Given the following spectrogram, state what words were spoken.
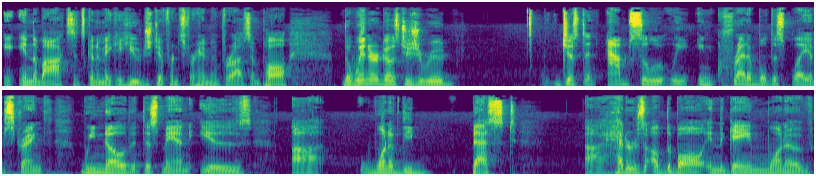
in the box, it's going to make a huge difference for him and for us. And Paul, the winner goes to Giroud. Just an absolutely incredible display of strength. We know that this man is uh, one of the best uh, headers of the ball in the game, one of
